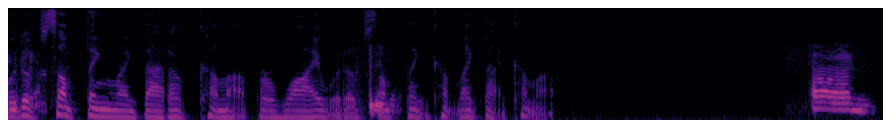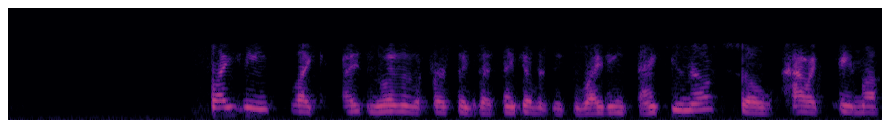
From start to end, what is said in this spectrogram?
would have something like that have come up, or why would have something come like that come up? Um, writing, like I, one of the first things I think of is writing thank you notes. So how it came up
